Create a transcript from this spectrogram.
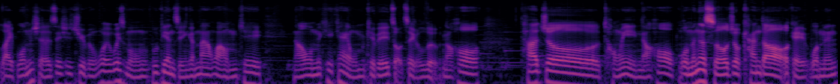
，like 我们写的这些剧本，为为什么我们不变成一个漫画？我们可以，然后我们可以看看我们可不可以走这个路，然后。他就同意，然后我们那时候就看到，OK，我们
